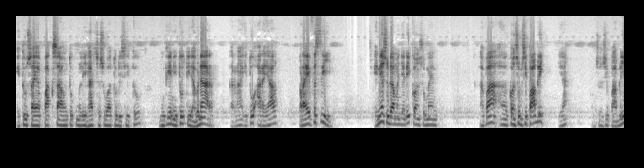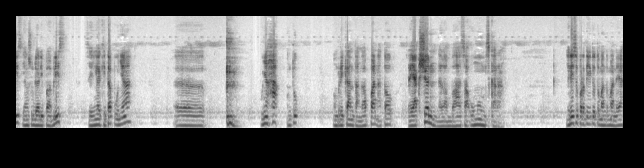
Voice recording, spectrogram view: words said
Itu saya paksa untuk melihat sesuatu di situ. Mungkin itu tidak benar karena itu areal privacy. Ini sudah menjadi konsumen apa eh, konsumsi publik ya. Konsumsi publik yang sudah dipublish sehingga kita punya eh, punya hak untuk memberikan tanggapan atau reaction dalam bahasa umum sekarang. Jadi seperti itu teman-teman ya.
